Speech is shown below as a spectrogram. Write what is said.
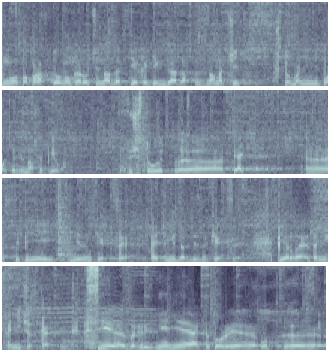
Ну, по-простому, короче, надо всех этих гадов замочить, чтобы они не портили наше пиво. Существует э, пять э, степеней дезинфекции, пять видов дезинфекции. Первое – это механическая. Все загрязнения, которые вот э,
